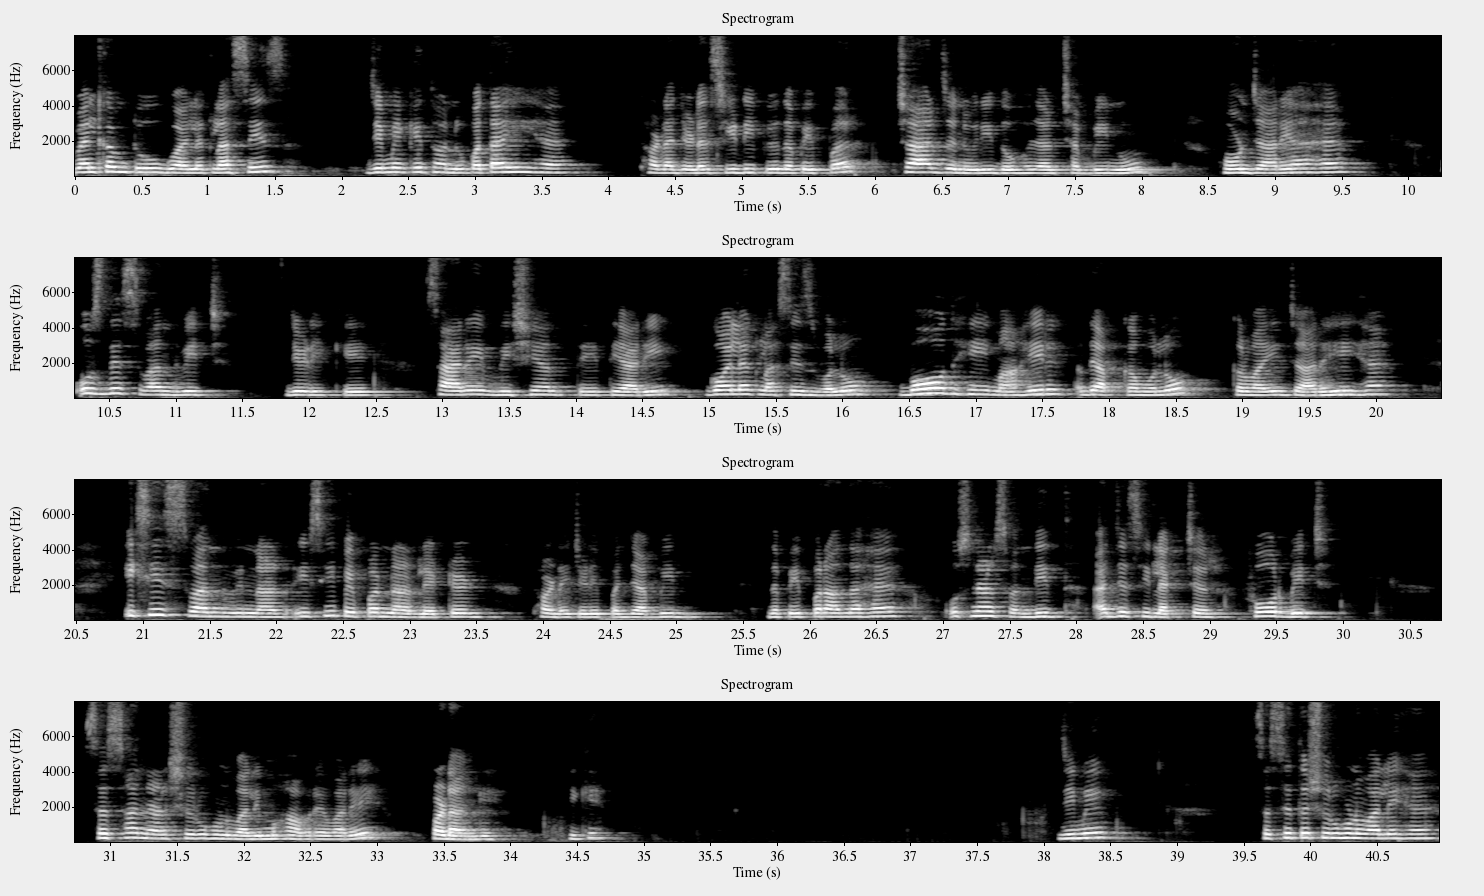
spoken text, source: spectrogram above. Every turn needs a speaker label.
Speaker 1: Welcome to ਗੋਇਲਾ classes ਜਿਵੇਂ ਕਿ ਤੁਹਾਨੂੰ ਪਤਾ ਹੀ ਹੈ, ਤੁਹਾਡਾ ਜਿਹੜਾ ਸੀਡੀਪੀਓ ਦਾ ਪੇਪਰ 4 ਜਨਵਰੀ 2026 ਨੂੰ ਹੋਣ ਜਾ ਰਿਹਾ ਹੈ। ਉਸ ਦੇ ਸੰਬੰਧ ਵਿੱਚ ਜਿਹੜੀ ਕਿ ਸਾਰੇ ਵਿਸ਼ਿਆਂ ਤੇ ਤਿਆਰੀ ਗੋਇਲਾ ਕਲਾਸਿਸ ਵੱਲੋਂ ਬਹੁਤ ਹੀ ਮਾਹਿਰ ਅਧਿਆਪਕਾਂ ਵੱਲੋਂ ਕਰਵਾਈ ਜਾ ਰਹੀ ਹੈ। ਇਸੀ ਸੰਬੰਧ ਨਾਲ, ਇਸੀ ਪੇਪਰ ਨਾਲ ਰਿਲੇਟਡ ਤੁਹਾਡੇ ਜਿਹੜੇ ਪੰਜਾਬੀ ਦਾ ਪੇਪਰ ਆਉਂਦਾ ਹੈ ਉਸ ਨਾਲ ਸੰਬੰਧਿਤ ਅੱਜ ਅਸੀਂ ਲੈਕਚਰ 4 ਵਿੱਚ ਸੱਸਾਂ ਨਾਲ ਸ਼ੁਰੂ ਹੋਣ ਵਾਲੀ ਮੁਹਾਵਰੇ ਬਾਰੇ ਪੜਾਂਗੇ ਠੀਕ ਹੈ ਜਿਵੇਂ ਸੱਸੇ ਤੋਂ ਸ਼ੁਰੂ ਹੋਣ ਵਾਲੇ ਹੈ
